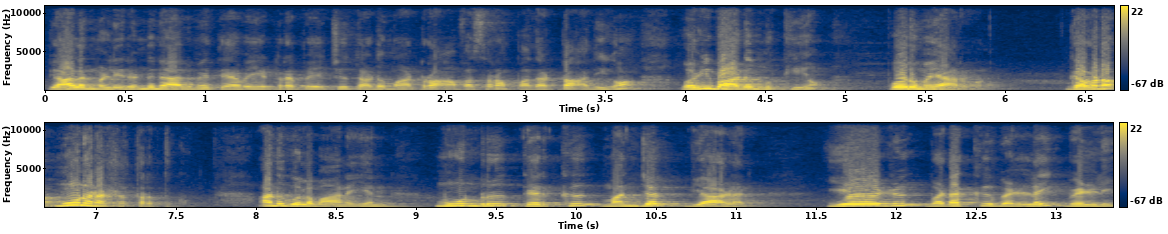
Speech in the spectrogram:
வியாழன் வெள்ளி ரெண்டு நாளுமே தேவையற்ற பேச்சு தடுமாற்றம் அவசரம் பதட்டம் அதிகம். வழிபாடு முக்கியம். பொறுமையாக இருக்கணும். கவனம் மூணு நட்சத்திரத்துக்கும். அனுகூலமான எண் மூன்று தெற்கு மஞ்சள் வியாழன். ஏழு வடக்கு வெள்ளை வெள்ளி.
